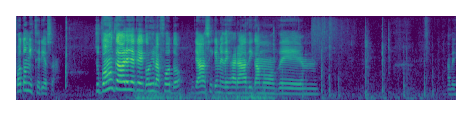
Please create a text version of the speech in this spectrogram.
Foto misteriosa. Supongo que ahora ya que he cogido la foto, ya sí que me dejará, digamos, de... A ver.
